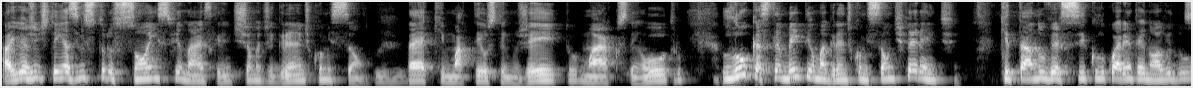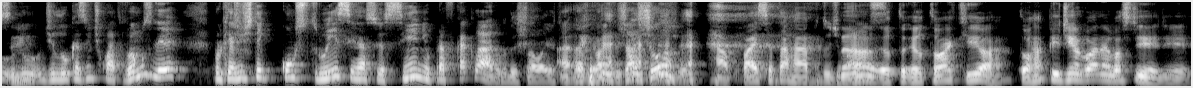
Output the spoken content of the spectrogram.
Aí a gente tem as instruções finais, que a gente chama de grande comissão. Uhum. Né, que Mateus tem um jeito, Marcos tem outro. Lucas também tem uma grande comissão diferente, que está no versículo 49 do, do, de Lucas 24. Vamos ler, porque a gente tem que construir esse raciocínio para ficar claro. Vou deixar o aí. Já achou? Rapaz, você tá rápido demais. Não, eu tô, eu tô aqui, ó. Tô rapidinho agora, negócio de, de...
